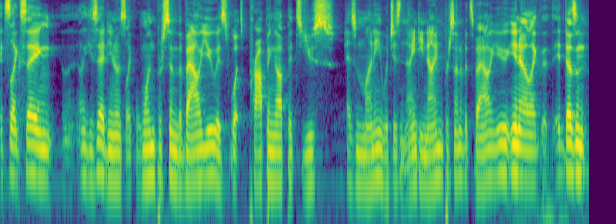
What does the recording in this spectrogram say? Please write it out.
it's like saying, like you said, you know, it's like 1% of the value is what's propping up its use as money, which is 99% of its value. You know, like, it doesn't,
